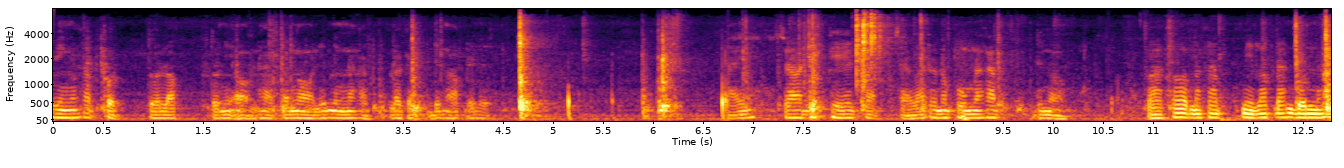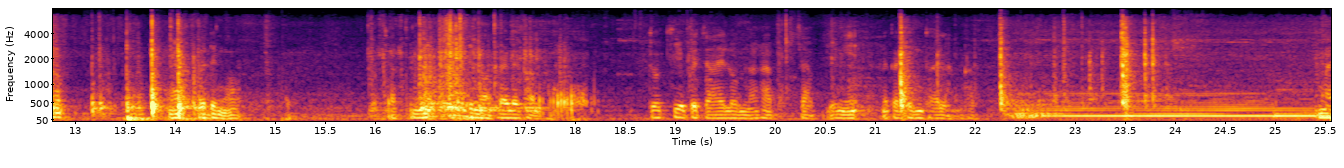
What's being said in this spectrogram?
วิงนะครับกดตัวล็อกตัวนี้ออกนะครับจะงอนิดนึงนะครับ แล้วก็ดึงออกได้เลยสายจอดิสเพย์กับสายวัดอุณหภูมินะครับ ดึงออกฝาครอบนะครับ มีล็อกด้านบนนะครับงัดก็ดึงออกจับตรงนี้ดึงออกได้เลยครับ ตัวคีบกระจายลมนะครับ จับอย่างนี้แล้วก็ดึงถอยหลังครับ ไม้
